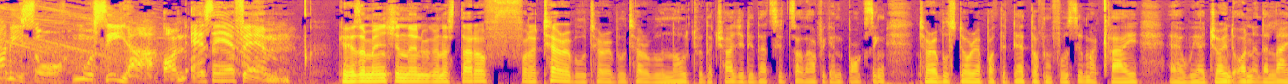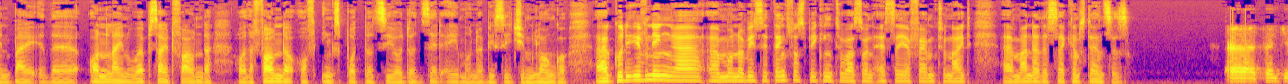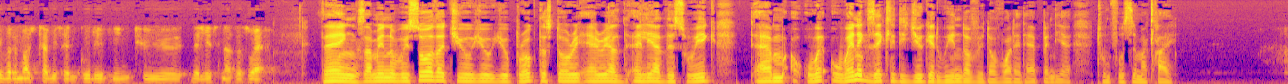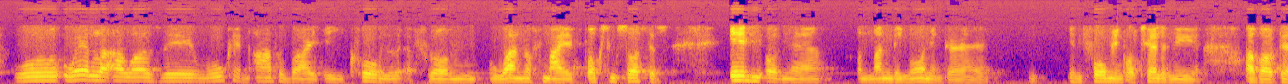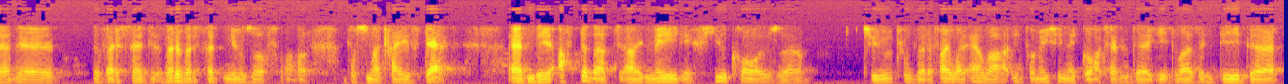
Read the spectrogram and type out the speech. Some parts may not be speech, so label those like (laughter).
Thabiso Mosia on SAFM. Okay, as I mentioned, then we're going to start off on a terrible, terrible, terrible note with the tragedy that's hit South African boxing. Terrible story about the death of Mfusi Maqhayi. Uh, we are joined on the line by the online website founder or the founder of inksport.co.za, Monwabisi Jimlongo. Uh, good evening, uh, uh, Monwabisi. Thanks for speaking to us on SAFM tonight um, under the circumstances. Uh, thank you very much, Tabis, and good evening to the listeners as well. Thanks. I mean, we saw that you, you, you broke the story earlier, this week. Um, wh- when exactly did you get wind of it, of what had happened here to Mfusi Maqhayi? Well, I was uh, woken up by a call from one of my boxing sources early on uh, on Monday morning, uh, informing or telling me about uh, the the very sad, very very sad news of uh, death. And uh, after that, I made a few calls uh, to to verify whatever information I got, and uh, it was indeed uh,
